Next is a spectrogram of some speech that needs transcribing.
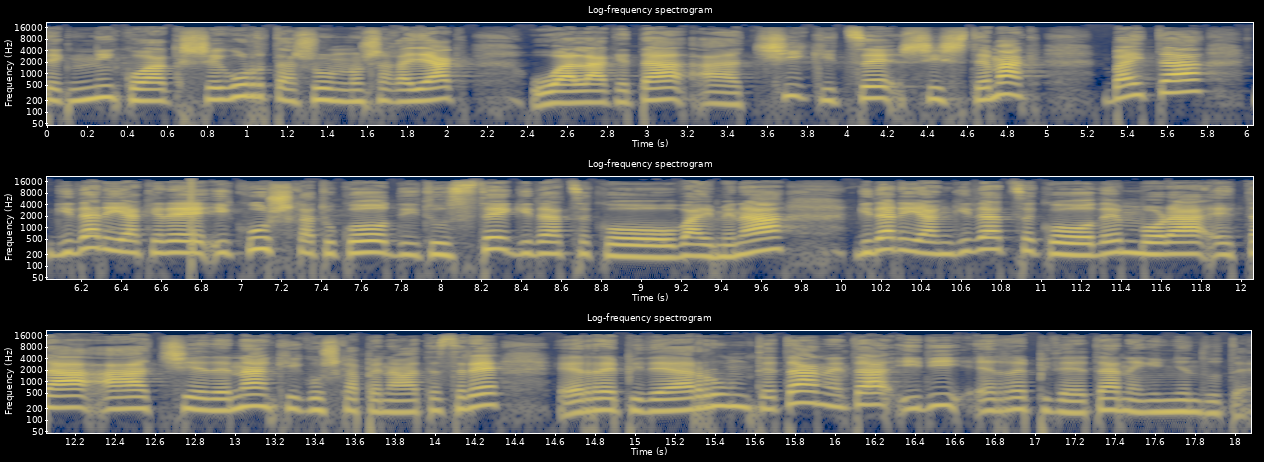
teknikoak, segurtasun osagaiak, ualak eta atxikitze sistemak. Baita, gidariak ere ikuskatuko dituzte gidatzeko baimena, gidarian gidatzeko denbora eta atxedenak ikuskapena batez ere, erre errepide arruntetan eta hiri errepideetan eginen dute.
